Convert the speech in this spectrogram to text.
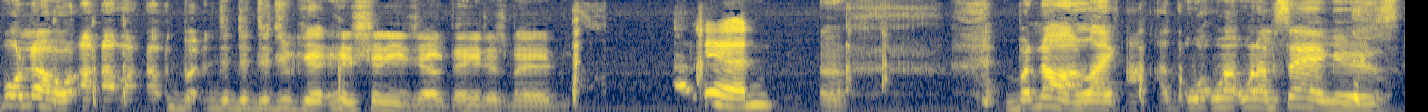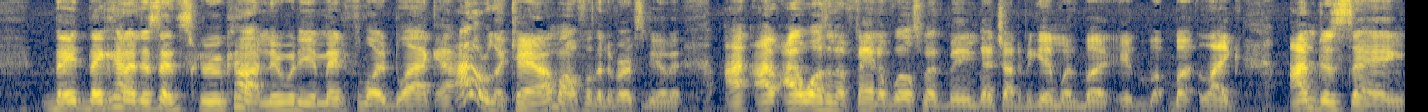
well, no, I, I, I, but did, did- you get his shitty joke that he just made? I did. Ugh. But no, like what, what what I'm saying is they they kind of just said screw continuity and made Floyd black, and I don't really care. I'm all for the diversity of it. I, I, I wasn't a fan of Will Smith being Deadshot to begin with, but, it, but but like I'm just saying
